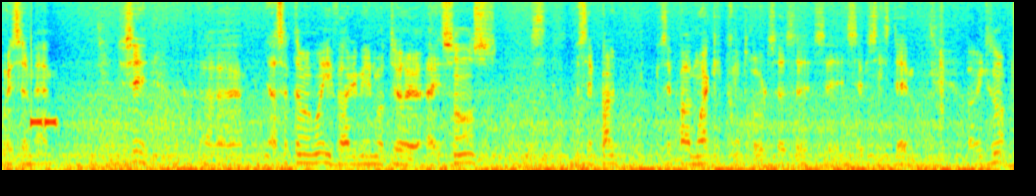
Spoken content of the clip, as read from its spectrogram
Oui, c'est le même. Tu sais, euh, à certains moments, il va allumer le moteur à essence. C'est pas, c'est pas moi qui contrôle ça, c'est- le système. Par exemple,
